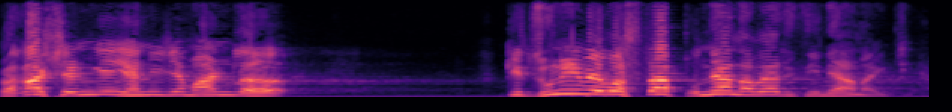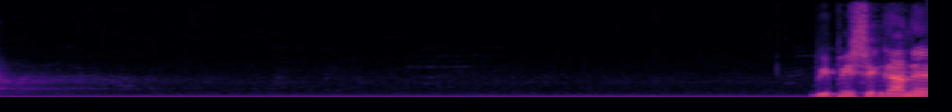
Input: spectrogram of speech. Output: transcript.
प्रकाश शेंडगे यांनी जे मांडलं की जुनी व्यवस्था पुन्हा नव्या रीतीने आणायची. बी पी सिंगाने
